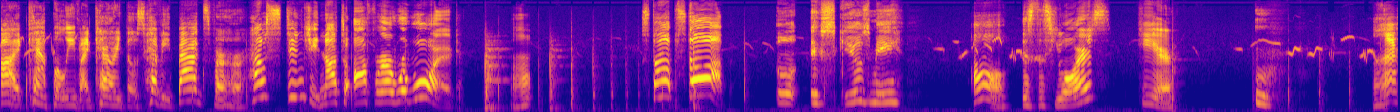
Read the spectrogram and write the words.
I can't believe I carried those heavy bags for her. How stingy not to offer a reward. Stop, stop! Uh, excuse me. Oh, is this yours? Here. Ooh. Huh?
